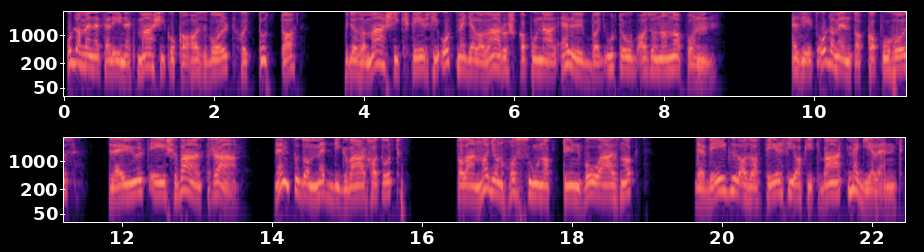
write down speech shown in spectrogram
Oda menetelének másik oka az volt, hogy tudta, hogy az a másik férfi ott megy el a városkapunál előbb vagy utóbb azon a napon. Ezért odament a kapuhoz, leült és vázt rá. Nem tudom, meddig várhatott, talán nagyon hosszúnak tűnt Boáznak, de végül az a férfi, akit várt, megjelent.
